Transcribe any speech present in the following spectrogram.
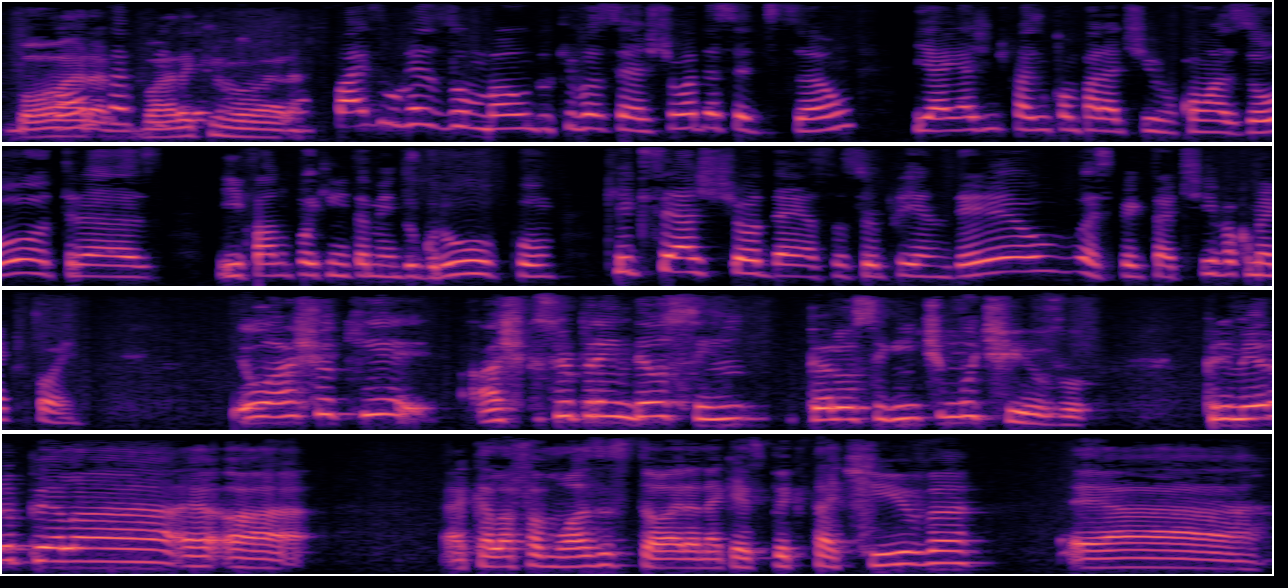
Bora, Conta bora que bora. Faz um resumão do que você achou dessa edição e aí a gente faz um comparativo com as outras e fala um pouquinho também do grupo. O que, que você achou dessa? Surpreendeu? A expectativa, como é que foi? Eu acho que acho que surpreendeu sim, pelo seguinte motivo. Primeiro pela é, a, aquela famosa história, né, que a expectativa é a,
